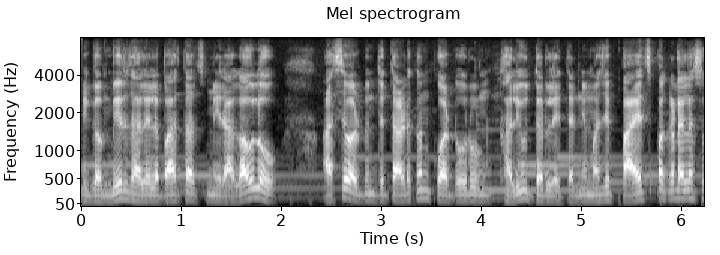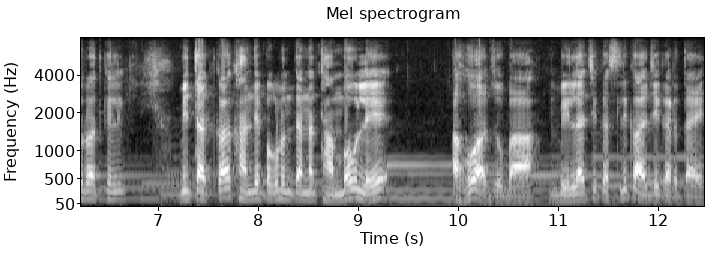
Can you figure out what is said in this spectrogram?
मी गंभीर झालेलं पाहताच मी रागावलो. असे वाटून ते ताडकन कॉटवरून खाली उतरले. त्यांनी माझे पायच पकडायला सुरुवात केली. मी तत्काळ खांदे पकडून त्यांना थांबवले. अहो आजोबा बिलाची कसली काळजी करताय?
